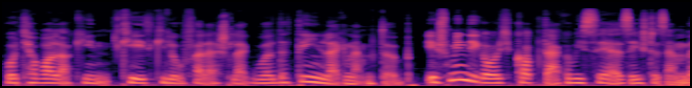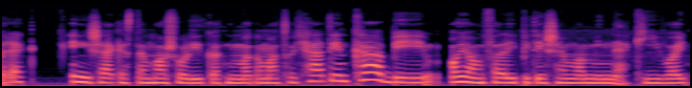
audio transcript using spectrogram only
hogyha valakin két kiló felesleg volt, de tényleg nem több. És mindig, ahogy kapták a visszajelzést az emberek, én is elkezdtem hasonlítgatni magamat, hogy hát én kb. olyan felépítésem van, mint neki, vagy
